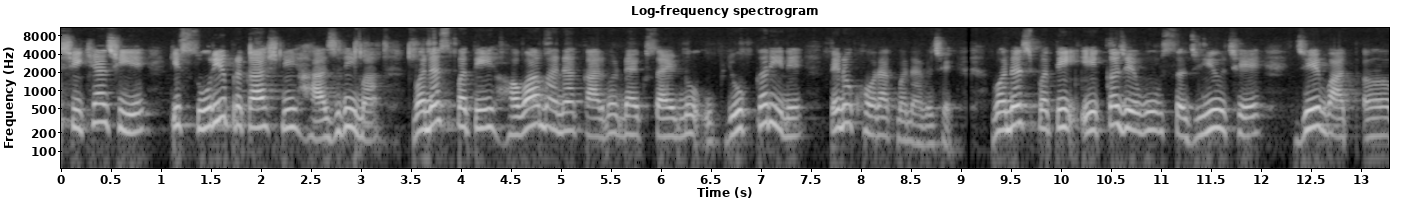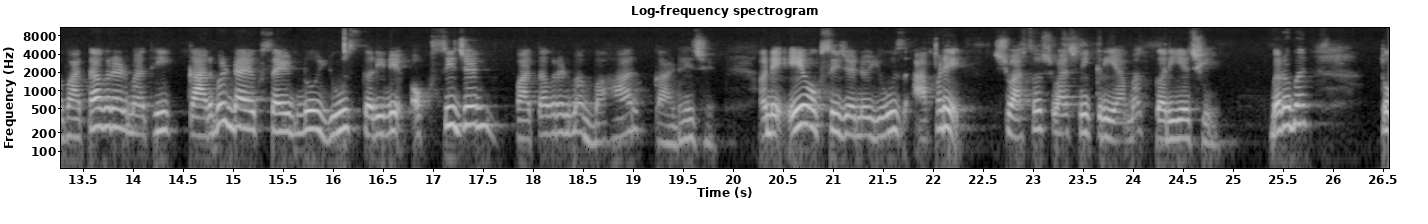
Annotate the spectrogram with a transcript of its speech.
શીખ્યા છીએ કે સૂર્યપ્રકાશની હાજરીમાં વનસ્પતિ હવામાંના કાર્બન ડાયોક્સાઇડનો ઉપયોગ કરીને તેનો ખોરાક બનાવે છે. વનસ્પતિ એક જ એવું સજીવ છે જે વાતાવરણમાંથી કાર્બન ડાયોક્સાઇડનો યુઝ કરીને ઓક્સિજન વાતાવરણમાં બહાર કાઢે છે. અને એ ઓક્સિજનનો યુઝ આપણે શ્વાસોશ્વાસની ક્રિયામાં કરીએ છીએ. બરોબર? તો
